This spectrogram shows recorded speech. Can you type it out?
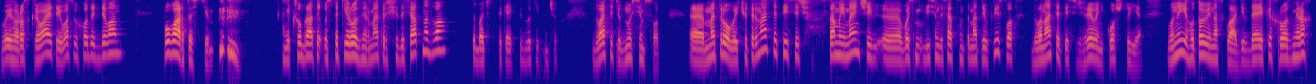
ви його розкриваєте, і у вас виходить диван. По вартості, якщо брати ось такий розмір 1,60 на 2, це бачите таке як підлокітничок, 21 700. Е, Метровий 14 тисяч, самий менший е, 80 см крісло 12 тисяч гривень коштує. Вони є готові на складі в деяких розмірах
